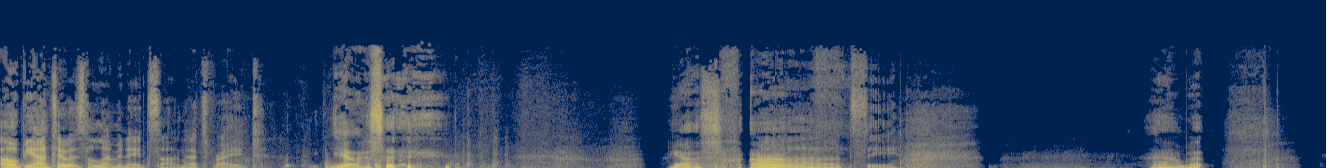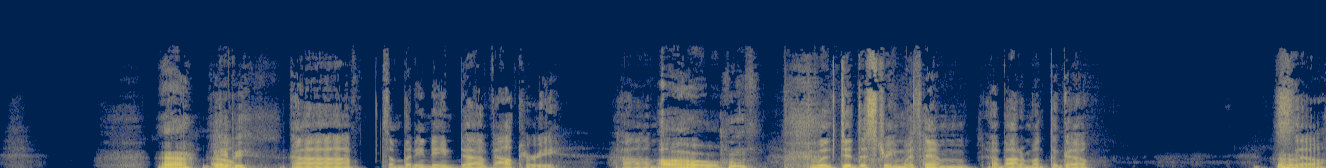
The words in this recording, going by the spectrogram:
Oh, Beyonce was the Lemonade song. That's right. Yes. yes. Um, Uh, let's see. yeah, but ah, Oh. maybe. Uh, somebody named uh, Valkyrie um, Oh, was did the stream with him about a month ago. So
